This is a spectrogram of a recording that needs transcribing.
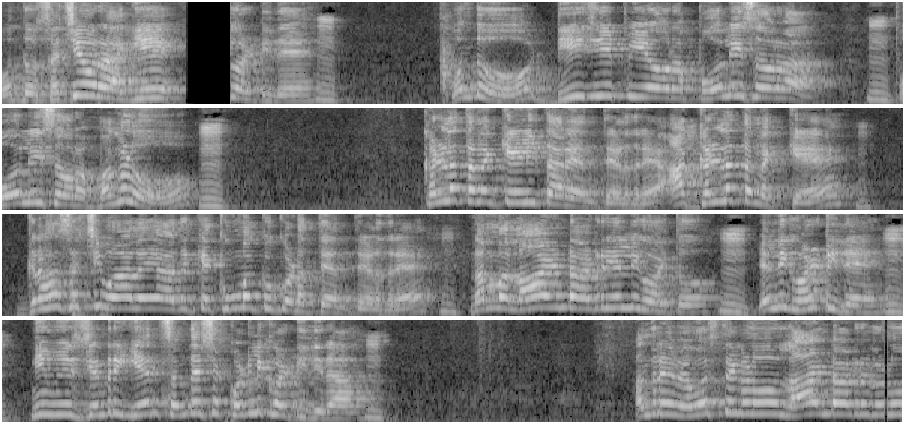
ಒಂದು ಸಚಿವರಾಗಿ ಹೊರಟಿದೆ ಒಂದು ಡಿ ಜಿ ಪಿ ಅವರ ಪೊಲೀಸ್ ಅವರ ಪೊಲೀಸ್ ಅವರ ಮಗಳು ಕಳ್ಳತನಕ್ಕೆ ಇಳಿತಾರೆ ಅಂತ ಹೇಳಿದ್ರೆ ಆ ಕಳ್ಳತನಕ್ಕೆ ಗೃಹ ಸಚಿವಾಲಯ ಅದಕ್ಕೆ ಕುಮ್ಮಕ್ಕು ಕೊಡುತ್ತೆ ಅಂತ ಹೇಳಿದ್ರೆ ನಮ್ಮ ಲಾ ಅಂಡ್ ಆರ್ಡರ್ ಎಲ್ಲಿಗೆ ಹೋಯ್ತು? ಎಲ್ಲಿಗೆ ಹೊರಟಿದೆ? ನೀವು ಈ ಜನರಿಗೆ ಏನ್ ಸಂದೇಶ ಕೊಡ್ಲಿಕ್ಕೆ ಹೊರಟಿದ್ದೀರಾ? ಅಂದ್ರೆ ವ್ಯವಸ್ಥೆಗಳು ಲಾ ಅಂಡ್ ಆರ್ಡರ್ಗಳು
